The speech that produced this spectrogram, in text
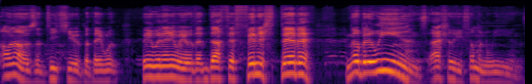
Oh no, it was a DQ, but they went. They win anyway with a death to finish, baby. Nobody wins. Actually, someone wins.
